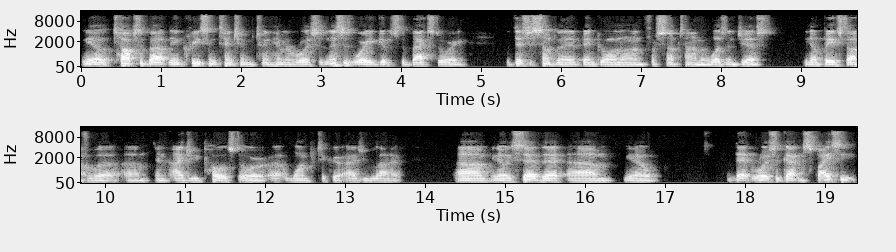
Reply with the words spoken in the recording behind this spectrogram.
you know, talks about the increasing tension between him and Royce, and this is where he gives the backstory that this is something that had been going on for some time. It wasn't just, you know, based off of a um, an IG post or uh, one particular IG live. Um, you know, he said that, um, you know, that Royce had gotten spicy.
